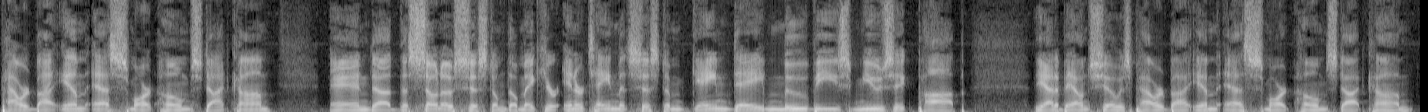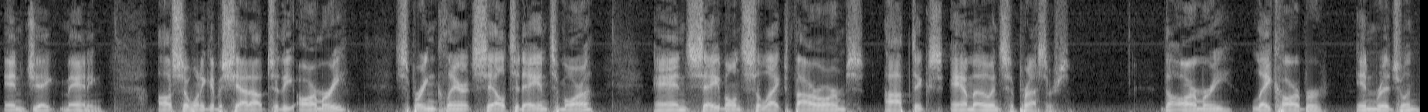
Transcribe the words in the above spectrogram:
Powered by mssmarthomes.com and uh, the Sonos system. They'll make your entertainment system, game day, movies, music, pop. The Out of Bounds show is powered by mssmarthomes.com and Jake Manning. Also, want to give a shout out to the Armory. Spring clearance sale today and tomorrow. And save on select firearms, optics, ammo, and suppressors. The Armory, Lake Harbor, in Ridgeland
